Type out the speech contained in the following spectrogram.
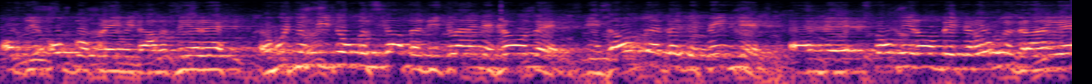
op die opbouwpremie, dames en heren. We moeten niet onderschatten, die kleine grote. Is altijd bij de vinken. En eh, stond hier al een beetje rond te draaien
